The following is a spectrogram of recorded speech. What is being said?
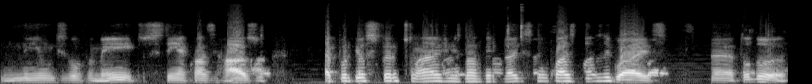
nenhum desenvolvimento, se tem é quase raso, é porque os personagens, na verdade, são quase todos iguais. É, todo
